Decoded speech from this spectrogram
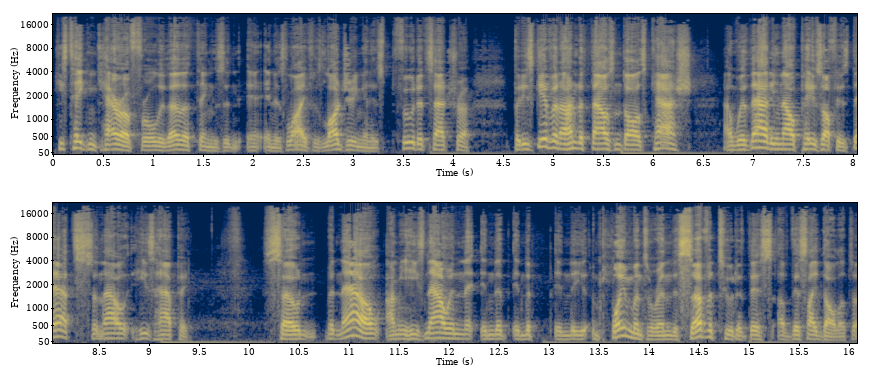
He's taken care of for all the other things in, in his life, his lodging and his food, etc. But he's given hundred thousand dollars cash, and with that he now pays off his debts, so now he's happy. So, but now, I mean, he's now in the in the in the in the employment or in the servitude of this of this idolater.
